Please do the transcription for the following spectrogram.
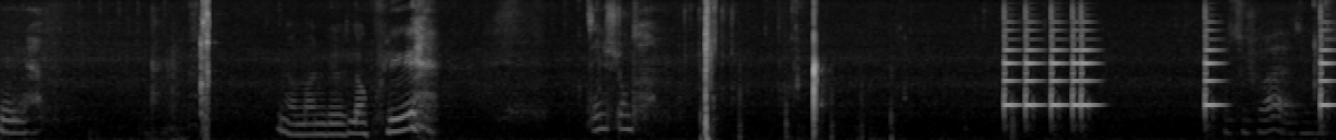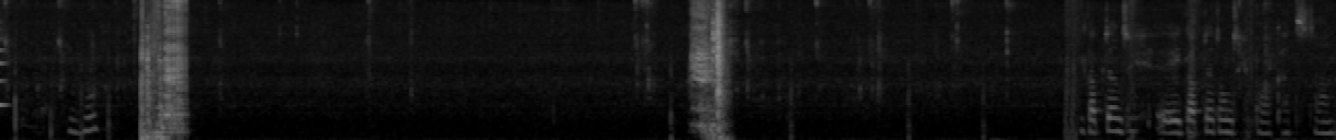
Springrocken. Ja, Mann, wie lang fliege ich? Zehn Stunden. Das ist scheiße. Mhm. Ich glaube, der, unsicht- ich glaub, der hat Unsichtbarkeits dran.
